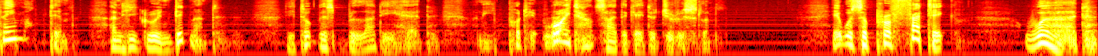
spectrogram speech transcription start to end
They mocked him. And he grew indignant. He took this bloody head and he put it right outside the gate of Jerusalem. It was a prophetic word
